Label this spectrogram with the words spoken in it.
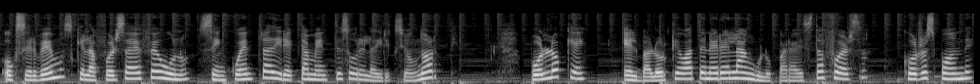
Observemos que la fuerza F1 se encuentra directamente sobre la dirección norte, por lo que el valor que va a tener el ángulo para esta fuerza corresponde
